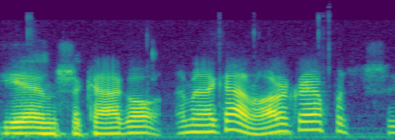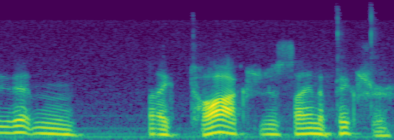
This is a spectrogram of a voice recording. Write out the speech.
Yeah, in Chicago. I mean, I got an autograph, but she didn't like talk. She just signed a picture.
